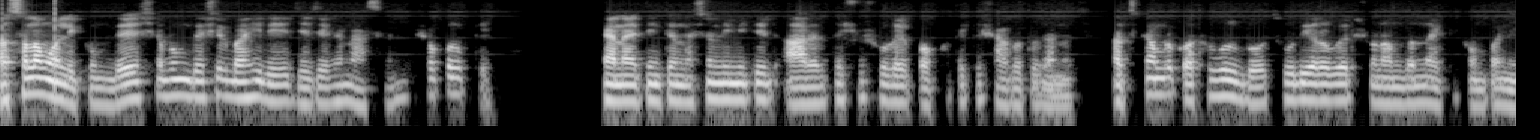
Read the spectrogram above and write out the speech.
আসসালামু আলাইকুম, দেশ এবং দেশের বাহিরে যে যেখানে আছেন সকলকে এনআইট ইন্টারন্যাশনাল লিমিটেড আর এল তেইশশো ষোলোর পক্ষ থেকে স্বাগত জানাচ্ছি। আজকে আমরা কথা বলব সৌদি আরবের সুনামধন্য একটি কোম্পানি,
